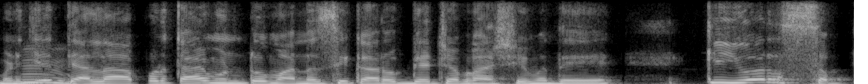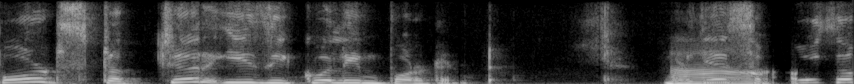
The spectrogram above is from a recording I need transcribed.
म्हणजे. त्याला आपण काय म्हणतो मानसिक आरोग्याच्या भाषेमध्ये? की your support structure is equally important म्हणजे. Suppose a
